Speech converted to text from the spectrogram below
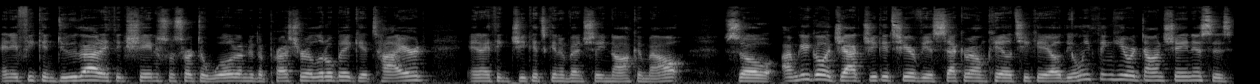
And if he can do that, I think Shainis will start to wilt under the pressure a little bit, get tired, and I think Jenkins can eventually knock him out. So I'm gonna go with Jack Jenkins here via second round KO TKO. The only thing here with Don Shainis is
